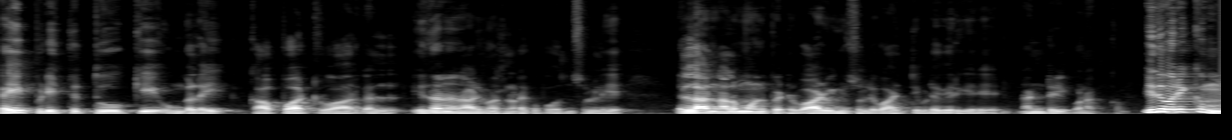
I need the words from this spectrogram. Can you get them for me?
கைப்பிடித்து தூக்கி உங்களை காப்பாற்றுவார்கள். இதுதான் நாடி மாதம் நடக்க போகுதுன்னு சொல்லி எல்லா நலமும் பெற்று வாழ்வீங்கன்னு சொல்லி வாழ்த்து விடவிருக்கிறேன் நன்றி வணக்கம். இதுவரைக்கும்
